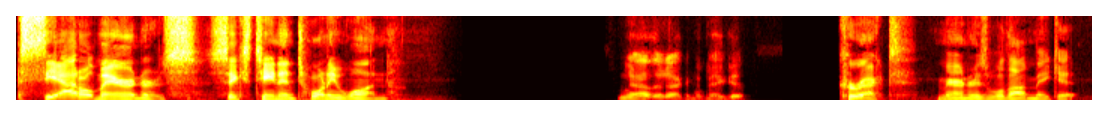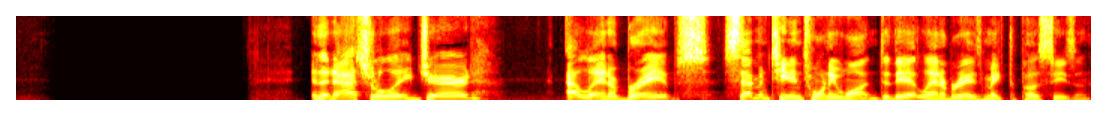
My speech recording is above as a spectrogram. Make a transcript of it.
Seattle Mariners, 16 and 21? No, they're not going to make it. Correct. Mariners will not make it. In the National League, Jared, Atlanta Braves, 17 and 21. Did the Atlanta Braves make the postseason?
